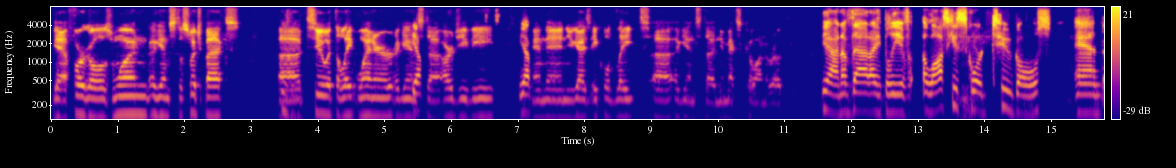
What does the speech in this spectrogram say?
Yeah, four goals. One against the Switchbacks, uh, Mm-hmm. two at the late winner against uh, RGV. Yep. And then you guys equaled late uh, against uh, New Mexico on the road. Yeah, and of that, I believe Iloski scored two goals and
